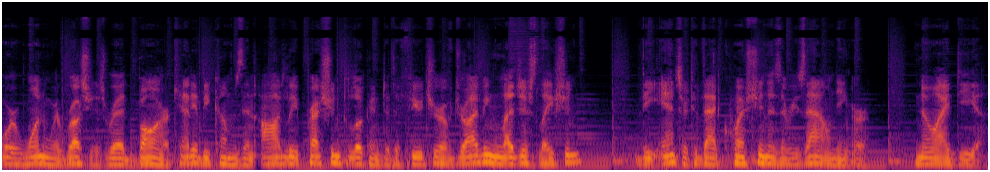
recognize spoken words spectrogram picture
Or one where Rush's red barchetta becomes an oddly prescient look into the future of driving legislation? The answer to that question is a resounding er. No idea.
